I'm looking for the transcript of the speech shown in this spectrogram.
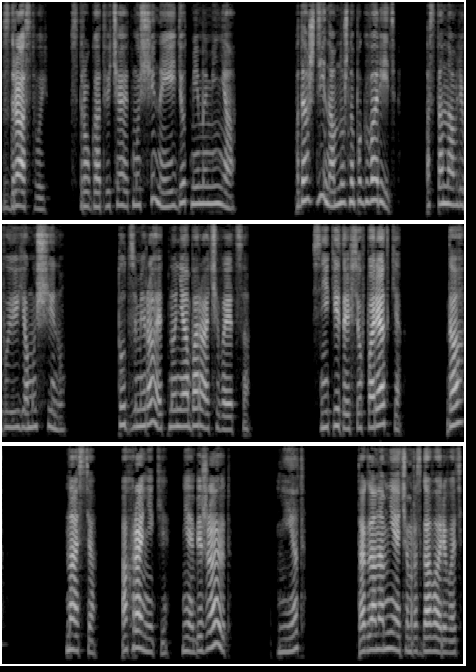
«Здравствуй!» — строго отвечает мужчина и идет мимо меня. «Подожди, нам нужно поговорить!» — останавливаю я мужчину. Тот замирает, но не оборачивается. «С Никитой все в порядке?» «Да?» «Настя, охранники не обижают?» «Нет». «Тогда нам не о чем разговаривать».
